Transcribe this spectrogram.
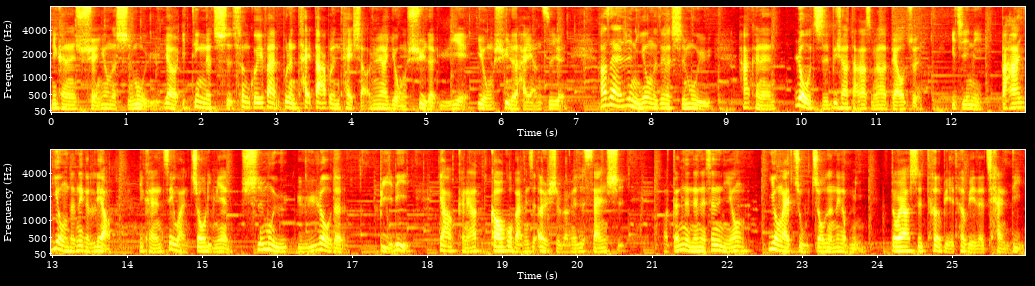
你可能选用的石目鱼要有一定的尺寸规范，不能太大，不能太小，因为要永续的渔业，永续的海洋资源。然后再来是你用的这个石目鱼，它可能肉质必须要达到什么样的标准，以及你把它用的那个料，你可能这碗粥里面石目鱼鱼肉的比例要可能要高过百分之二十、百分之三十哦，等等等等，甚至你用用来煮粥的那个米。都要是特别特别的产地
